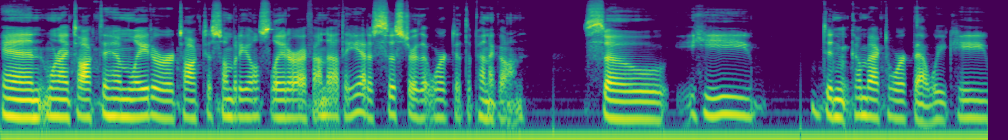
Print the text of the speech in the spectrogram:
And when I talked to him later or talked to somebody else later, I found out that he had a sister that worked at the Pentagon. So he didn't come back to work that week. He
